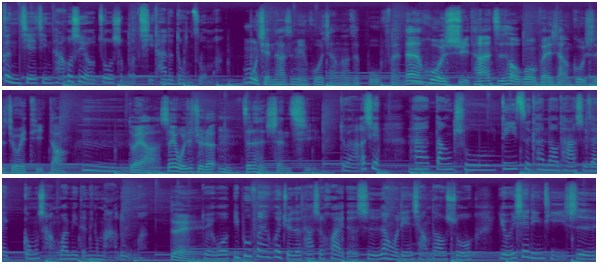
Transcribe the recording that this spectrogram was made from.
更接近她，或是有做什么其他的动作吗？目前他是没有跟我讲到这部分，但或许他之后跟我分享故事就会提到。嗯，对啊，所以我就觉得，嗯，真的很神奇。对啊，而且他当初第一次看到他是在工厂外面的那个马路嘛。对，对我一部分会觉得他是坏的，是让我联想到说，有一些灵体是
